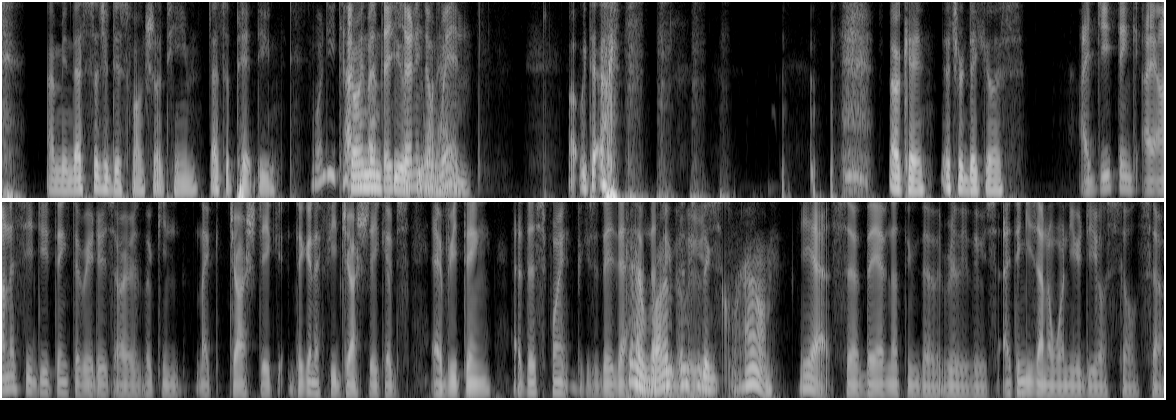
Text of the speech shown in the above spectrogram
I mean, that's such a dysfunctional team. That's a pit, dude. What are you talking join them about? They're too if starting to win. Oh, we okay, it's ridiculous. I do think. I honestly do think the Raiders are looking like Josh Jacob. They're gonna feed Josh Jacobs everything at this point because they don't Gonna have run nothing him to into lose. the ground. Yeah, so they have nothing to really lose. I think he's on a one-year deal still, so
